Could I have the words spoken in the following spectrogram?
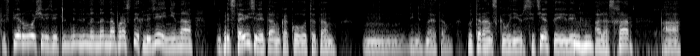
В первую очередь ведь на, на, на простых людей, не на представителей там какого-то там, я не знаю, там, латеранского университета или угу. Аль-Асхар, а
